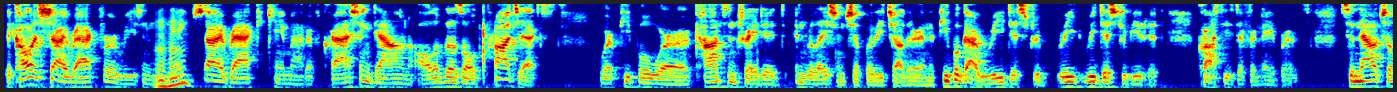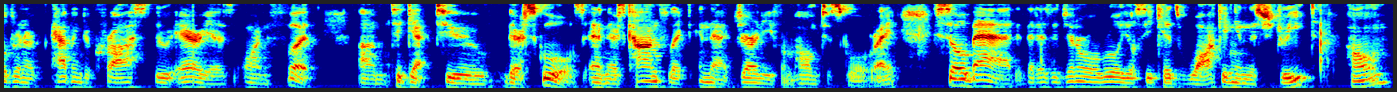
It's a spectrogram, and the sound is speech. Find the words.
they call it Chiraq for a reason. Mm-hmm. The name Chiraq came out of crashing down all of those old projects where people were concentrated in relationship with each other, and the people got redistrib- re- redistributed across these different neighborhoods. So now children are having to cross through areas on foot um, to get to their schools. And there's conflict in that journey from home to school, right? So bad that as a general rule, you'll see kids walking in the street home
